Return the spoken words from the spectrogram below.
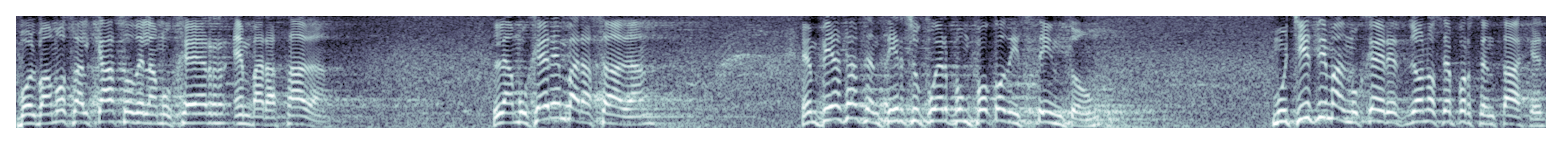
Volvamos al caso de la mujer embarazada. La mujer embarazada empieza a sentir su cuerpo un poco distinto. Muchísimas mujeres, yo no sé porcentajes,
